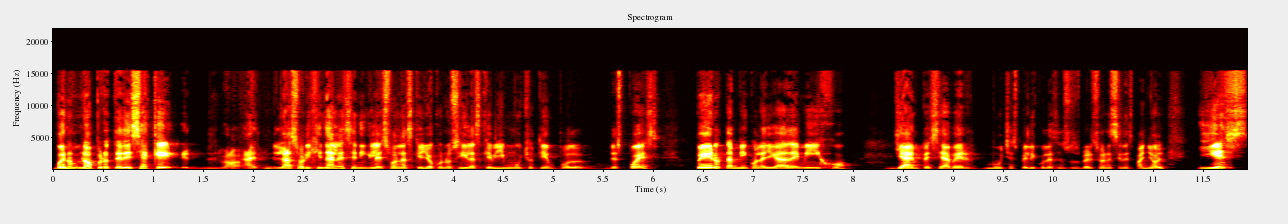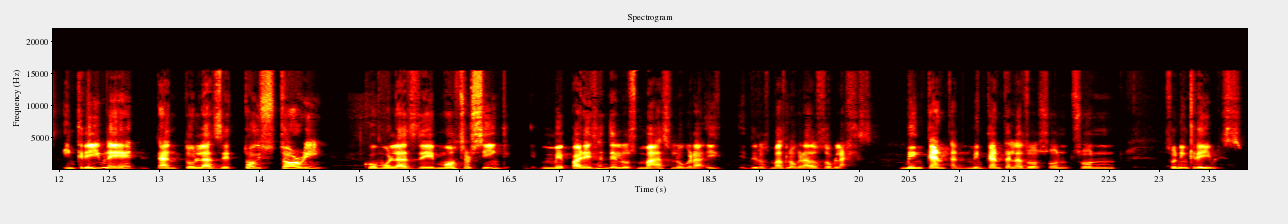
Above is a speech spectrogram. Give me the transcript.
Bueno, no, pero te decía que eh, las originales en inglés son las que yo conocí, las que vi mucho tiempo después, pero también con la llegada de mi hijo, ya empecé a ver muchas películas en sus versiones en español y es increíble, ¿eh? tanto las de Toy Story como las de Monster Inc. me parecen de los más, logra de los más logrados doblajes. me encantan, me encantan las dos, son, son, son increíbles.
